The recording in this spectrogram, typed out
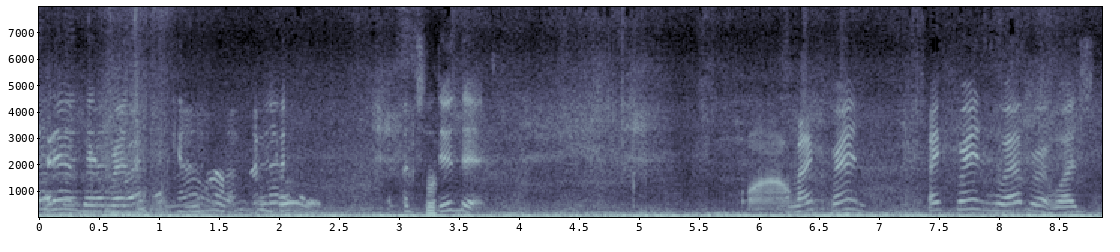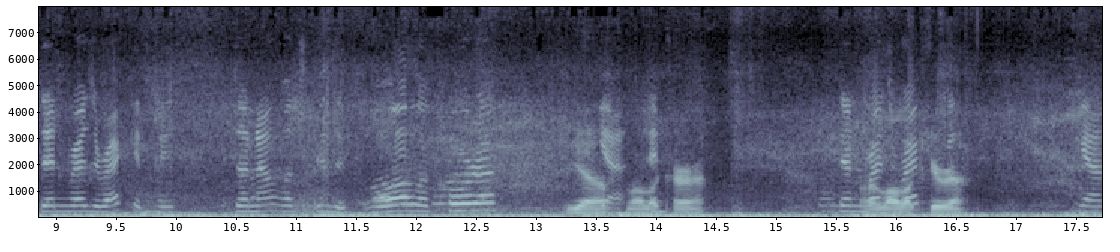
I didn't get ready to come up. I'm good. Let's do this. Wow. My friend, my friend, whoever it was, then resurrected me. So now let's do this. Lalakura, Yeah, Yeah, it- Lalakura. then resurrected. Lalakira. Yeah,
